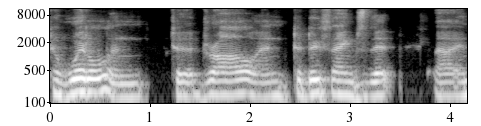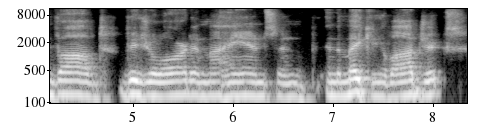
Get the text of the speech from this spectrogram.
to whittle and to draw and to do things that uh, involved visual art in my hands and and the making of objects.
